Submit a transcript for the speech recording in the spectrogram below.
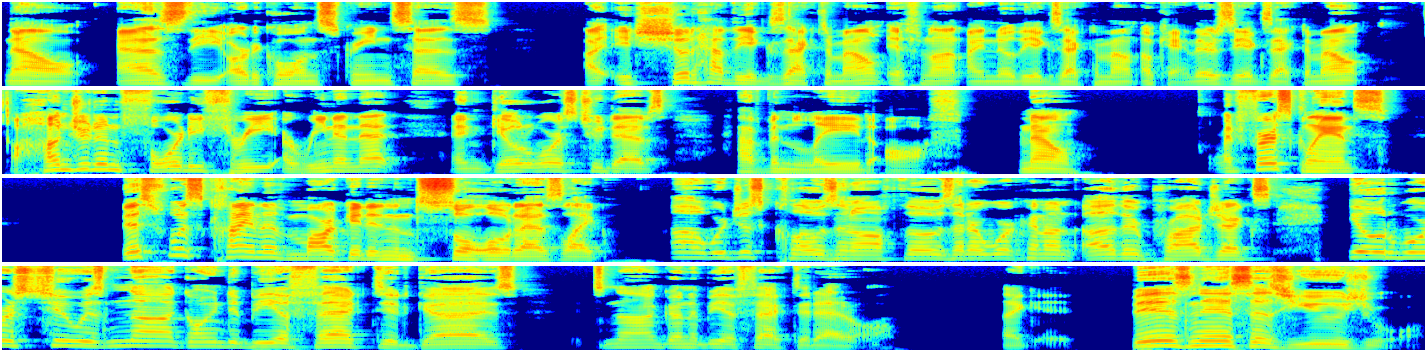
Now, as the article on screen says, I, it should have the exact amount. If not, I know the exact amount. Okay, there's the exact amount. 143 ArenaNet and Guild Wars 2 devs have been laid off. Now, at first glance, this was kind of marketed and sold as like, oh, we're just closing off those that are working on other projects. Guild Wars 2 is not going to be affected, guys. It's not going to be affected at all. Like, business as usual.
